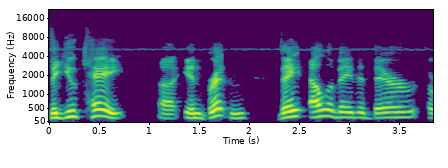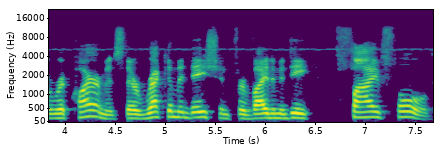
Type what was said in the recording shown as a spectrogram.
The UK uh, in Britain, they elevated their requirements, their recommendation for vitamin D fivefold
